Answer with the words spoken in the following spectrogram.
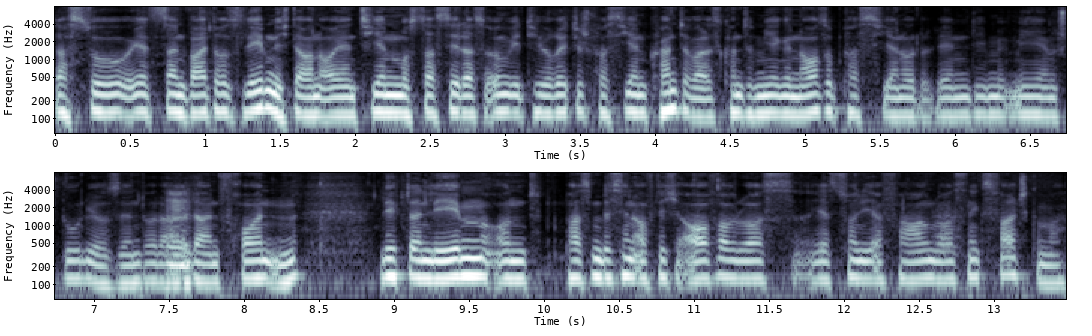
dass du jetzt dein weiteres Leben nicht daran orientieren musst, dass dir das irgendwie theoretisch passieren könnte, weil es könnte mir genauso passieren oder denen, die mit mir hier im Studio sind oder Mhm. all deinen Freunden. Leb dein Leben und pass ein bisschen auf dich auf, aber du hast jetzt schon die Erfahrung, du hast nichts falsch gemacht.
